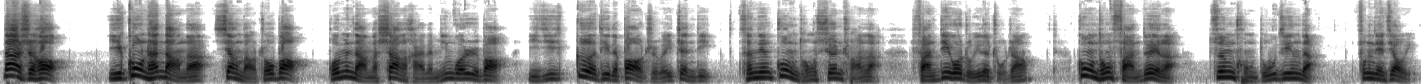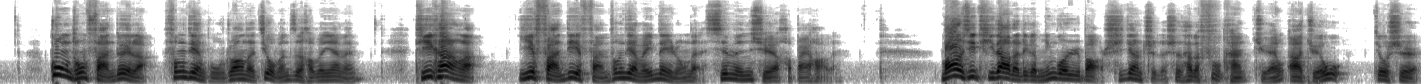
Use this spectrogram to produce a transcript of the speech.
那时候。以共产党的《向导周报》、国民党的上海的《民国日报》以及各地的报纸为阵地，曾经共同宣传了反帝国主义的主张，共同反对了尊孔读经的封建教育，共同反对了封建古装的旧文字和文言文，提倡了以反帝反封建为内容的新文学和白话文。毛主席提到的这个《民国日报》，实际上指的是他的副刊《觉啊觉悟》，就是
